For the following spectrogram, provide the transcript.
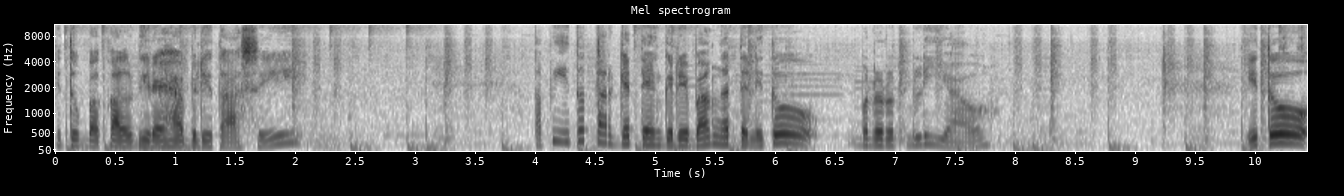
Itu bakal direhabilitasi. Tapi itu target yang gede banget dan itu menurut beliau itu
